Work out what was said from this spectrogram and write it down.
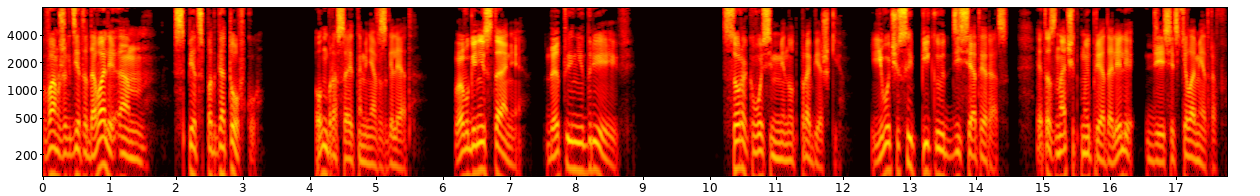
Вам же где-то давали, эм, спецподготовку. Он бросает на меня взгляд. В Афганистане. Да ты не дрейфь. 48 минут пробежки. Его часы пикают десятый раз. Это значит, мы преодолели 10 километров.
